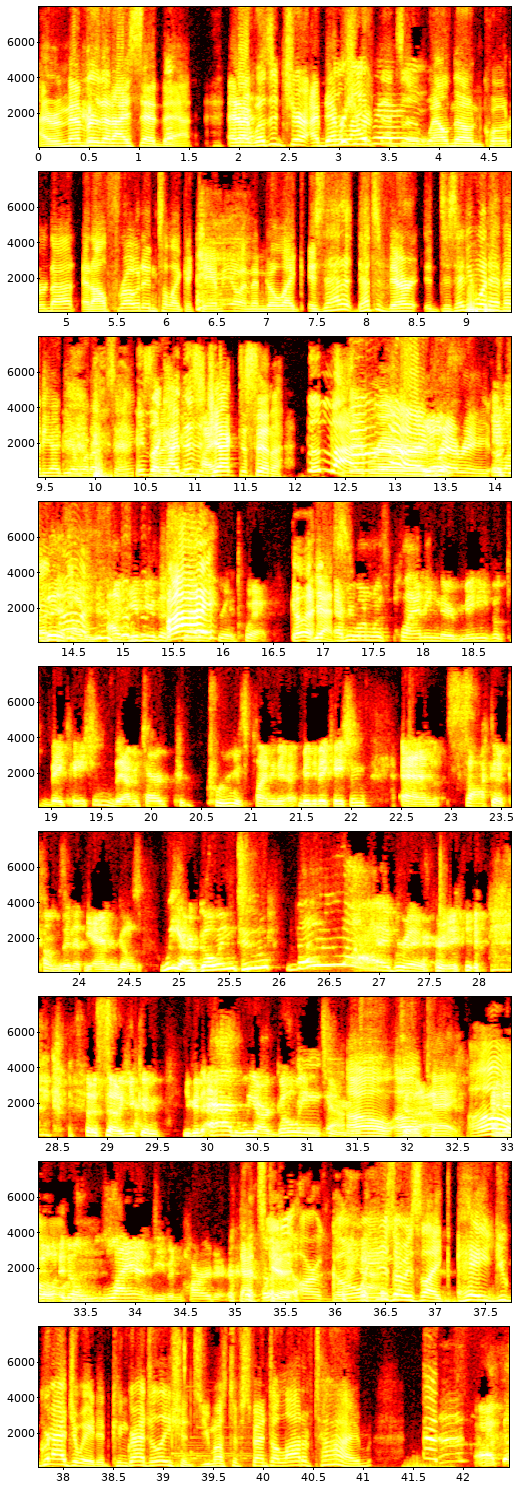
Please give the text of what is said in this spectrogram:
I remember that I said that. And I wasn't sure. I'm never sure if that's a well-known quote or not. And I'll throw it into like a cameo and then go like, "Is that a, that's a very? Does anyone have any idea what I'm saying?" He's like, "Hi, this is Jack DeSena, the The library." library. It's this. I'll, I'll give you the Bye. setup real quick. Go ahead. Yes. Everyone was planning their mini vac- vacations. The Avatar c- crew was planning their mini vacations, and Sokka comes in at the end and goes, "We are going to the library." so you can you can add "We are going to," go. Oh, to that. okay. Oh. and it'll Oh, it'll land even harder. That's good. we are going. is always like, "Hey, you graduated. Congratulations. You must have spent a lot of time." At the-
